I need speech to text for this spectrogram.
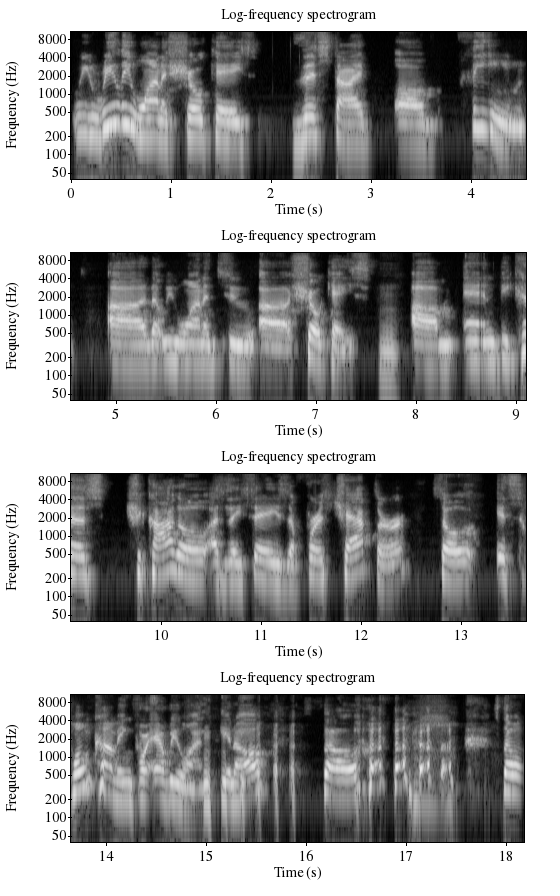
we really want to showcase this type of theme uh, that we wanted to uh, showcase. Mm. Um, and because Chicago, as they say, is the first chapter, so it's homecoming for everyone, you know. so, so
